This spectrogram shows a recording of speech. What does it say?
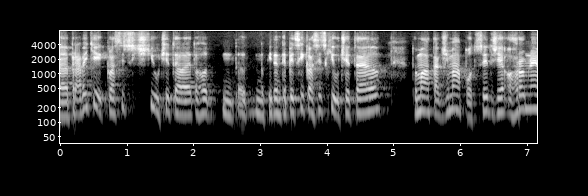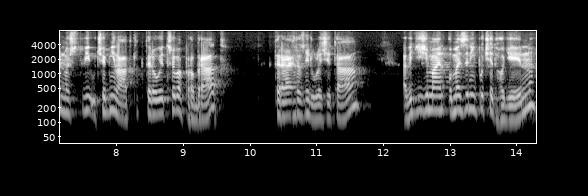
Eh, právě ti klasičtí učitelé, toho, ten typický klasický učitel, to má tak, že má pocit, že je ohromné množství učební látky, kterou je třeba probrat, která je hrozně důležitá, a vidí, že má jen omezený počet hodin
